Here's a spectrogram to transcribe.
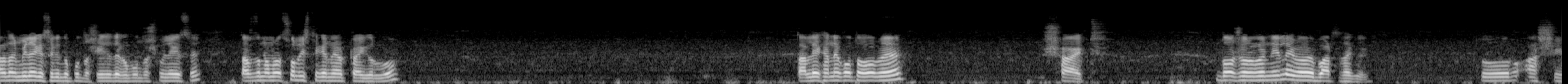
আমাদের মিলে গেছে কিন্তু পঞ্চাশ। এই যে দেখো, পঞ্চাশ মিলে গেছে। তার জন্য আমরা চল্লিশ থেকে নেওয়ার ট্রাই করব। তাহলে এখানে কত হবে? ষাট। দশ বর্গ নিলে এভাবে বাড়তে থাকবে। তোর আশি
